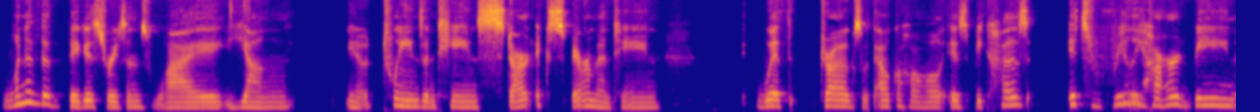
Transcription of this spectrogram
one of the biggest reasons why young, you know, tweens and teens start experimenting with drugs, with alcohol, is because it's really hard being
